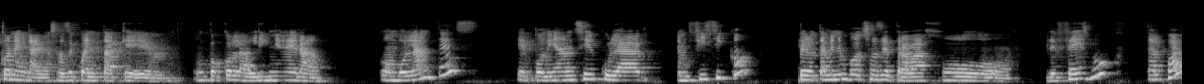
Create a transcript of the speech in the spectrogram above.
Con engaños, haz de cuenta que un poco la línea era con volantes que podían circular en físico, pero también en bolsas de trabajo de Facebook, tal cual.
